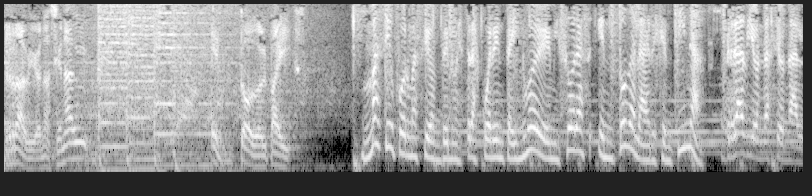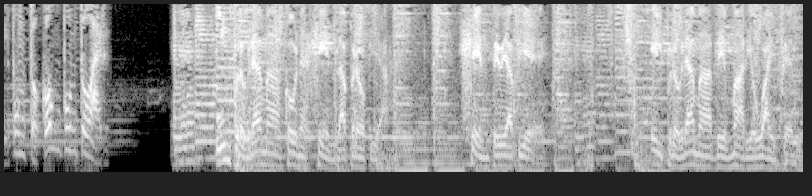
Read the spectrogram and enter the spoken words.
Radio Nacional en todo el país. Más información de nuestras 49 emisoras en toda la Argentina, radionacional.com.ar. Un programa con agenda propia. Gente de a pie. El programa de Mario Weinfeld.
